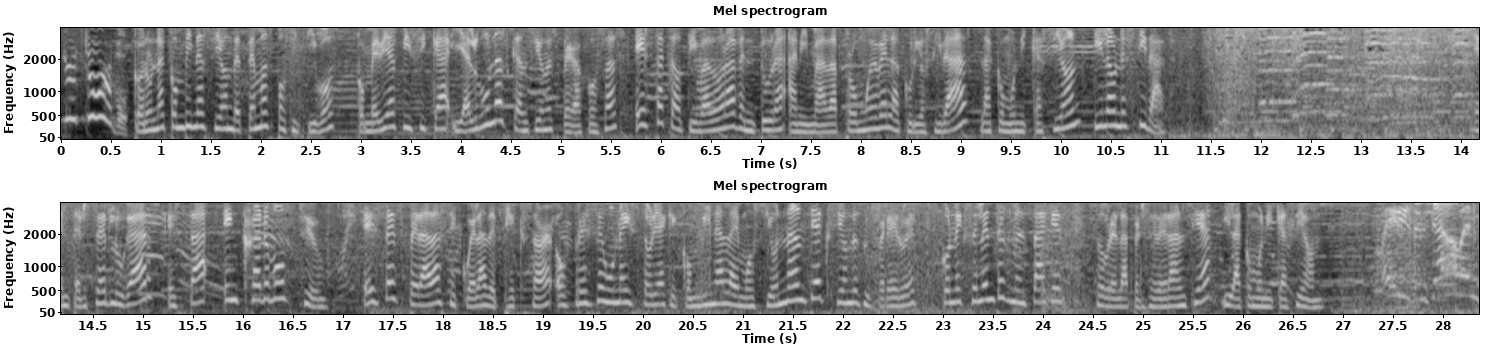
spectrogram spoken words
You're adorable. Con una combinación de temas positivos, comedia física y algunas canciones pegajosas, esta cautivadora aventura animada promueve la curiosidad, la comunicación y la honestidad. En tercer lugar está Incredibles 2. Esta esperada secuela de Pixar ofrece una historia que combina la emocionante acción de superhéroes con excelentes mensajes sobre la perseverancia y la comunicación. Ladies and gentlemen,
